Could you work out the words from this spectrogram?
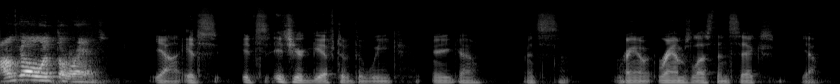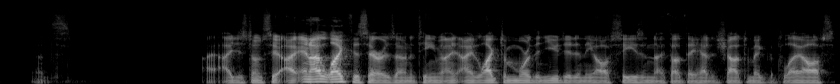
I'm going with the Rams. Yeah, it's it's it's your gift of the week. There you go. It's Ram, Rams less than six. Yeah, that's. I, I just don't see. I and I like this Arizona team. I, I liked them more than you did in the offseason. I thought they had a shot to make the playoffs,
